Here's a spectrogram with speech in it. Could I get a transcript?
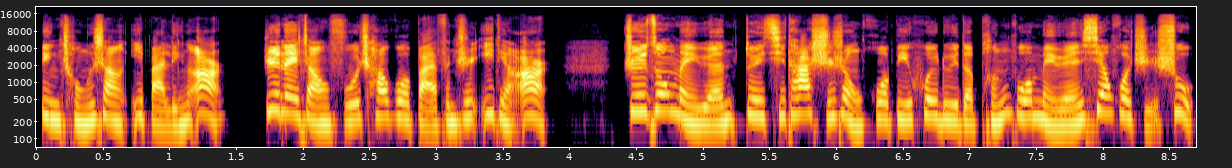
并重上一百零二。日内涨幅超过百分之一点二，追踪美元对其他十种货币汇率的彭博美元现货指数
